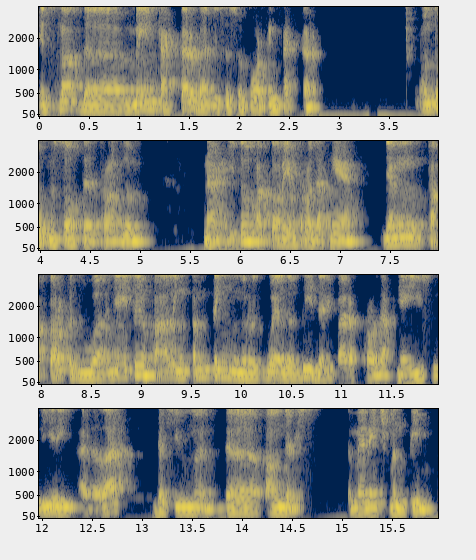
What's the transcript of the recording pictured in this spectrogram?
It's not the main factor, but it's a supporting factor untuk solve that problem. Nah, itu faktor yang produknya. Yang faktor keduanya itu yang paling penting menurut gue lebih daripada produknya ini sendiri adalah the human, the founders, the management team.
